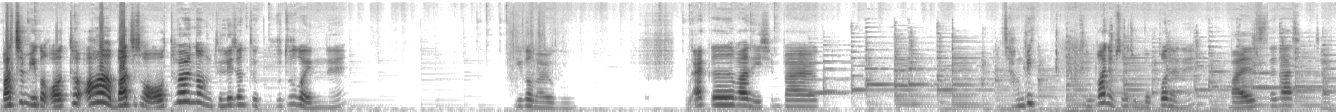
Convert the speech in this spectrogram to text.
마침 이거 어터 아 맞아 저 어털넘 딜리전트 구두가 있네. 이거 말고. 깔끔한 이 신발. 장비 공간이 없어서 못 꺼내네. 말세다 진짜.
